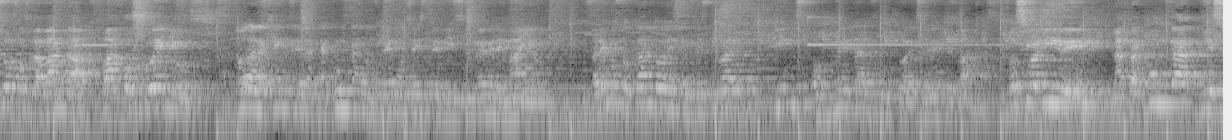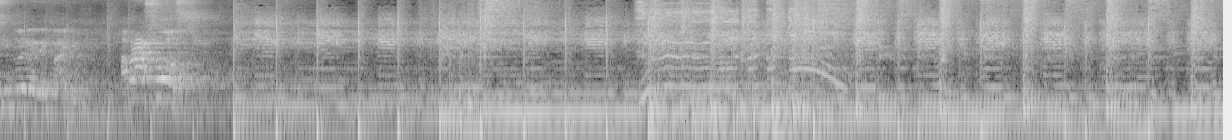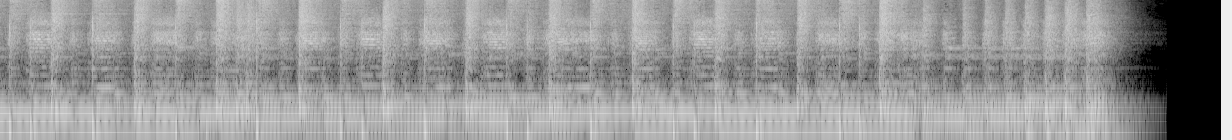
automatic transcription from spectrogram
Somos la banda Bajo Sueños. A toda la gente de la Tacunga nos vemos este 19 de mayo. Estaremos tocando en el festival Kings of Metal junto a excelentes bandas. No se olviden, la Tacunga 19 de mayo. ¡Abrazos!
